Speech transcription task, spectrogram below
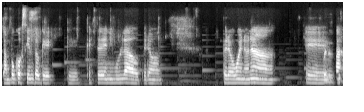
tampoco siento que, que, esté de ningún lado, pero, pero bueno, nada. Eh, ah,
